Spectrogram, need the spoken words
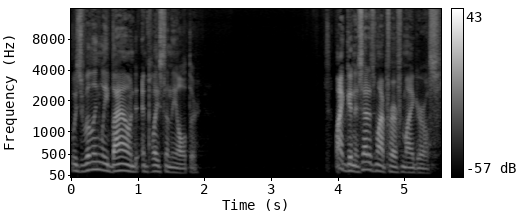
was willingly bound and placed on the altar. My goodness, that is my prayer for my girls.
